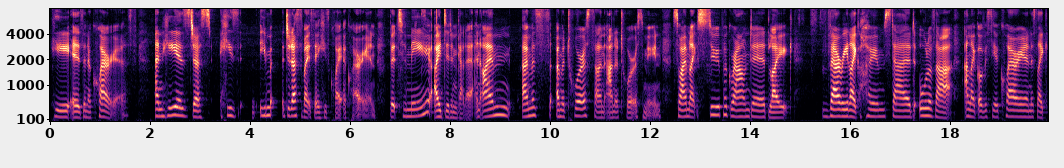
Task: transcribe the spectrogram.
He is an Aquarius, and he is just he's you Janessa might say he's quite Aquarian, but to me, I didn't get it. And I'm I'm a I'm a Taurus sun and a Taurus moon, so I'm like super grounded, like very like homestead, all of that, and like obviously Aquarian is like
